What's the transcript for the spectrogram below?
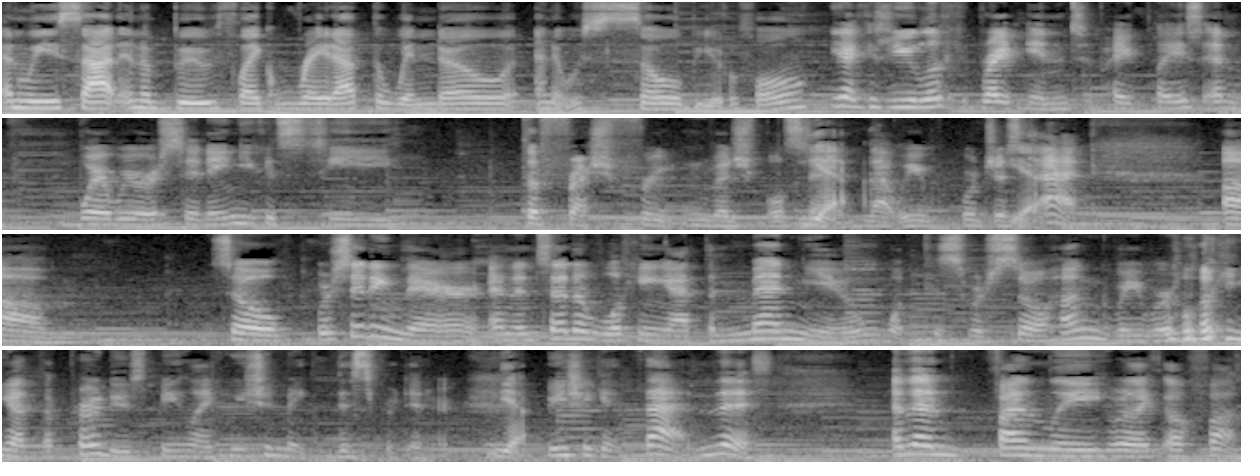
And we sat in a booth like right at the window and it was so beautiful. Yeah, because you look right into Pike Place, and where we were sitting, you could see the fresh fruit and vegetable stand Yeah. that we were just Yeah. at. Um, So we're sitting there, and instead of looking at the menu, because we're so hungry, we're looking at the produce, being like, we should make this for dinner. Yeah. We should get that and this. And then finally, we're like, oh fuck,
